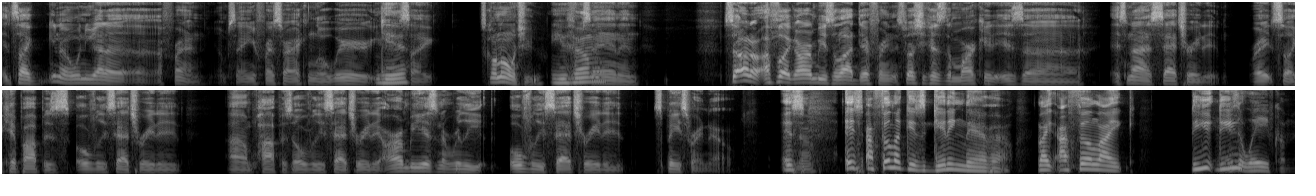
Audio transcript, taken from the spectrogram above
it's like you know when you got a, a friend. You know what I'm saying your friends start acting a little weird. Yeah. it's like what's going on with you? You You know feel what I'm me? saying? And so I don't. I feel like R and B is a lot different, especially because the market is uh, it's not as saturated, right? So like hip hop is overly saturated, um, pop is overly saturated. R and B isn't a really overly saturated space right now. you It's know? it's. I feel like it's getting there though. Like I feel like. Do you do There's a wave coming.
